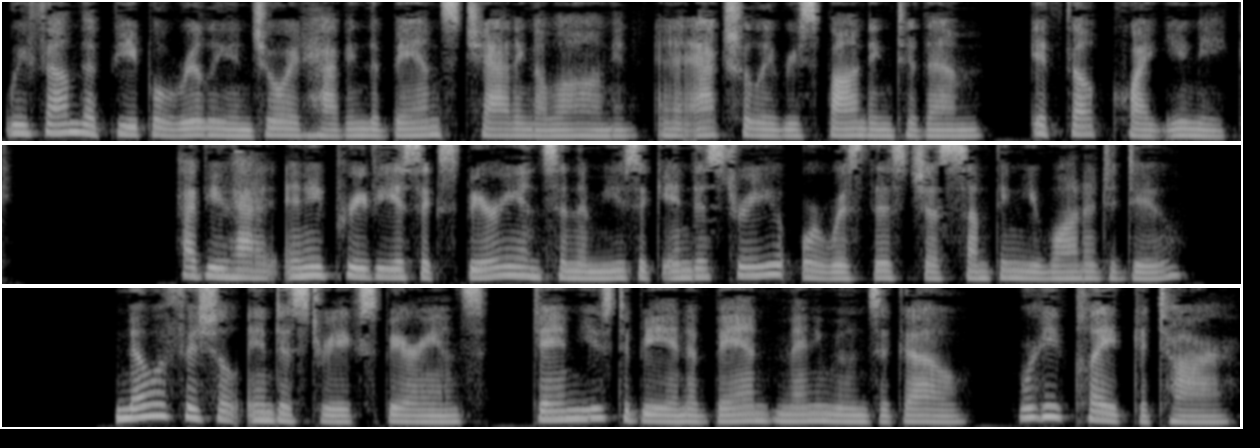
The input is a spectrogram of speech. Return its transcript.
We found that people really enjoyed having the bands chatting along and, and actually responding to them, it felt quite unique. Have you had any previous experience in the music industry, or was this just something you wanted to do? No official industry experience. Dan used to be in a band many moons ago, where he played guitar.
